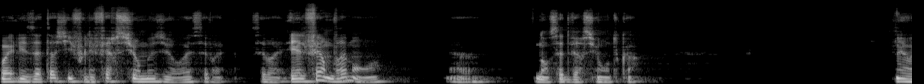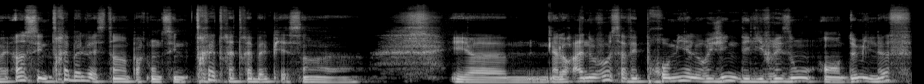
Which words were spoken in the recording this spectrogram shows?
Ouais, les attaches, il faut les faire sur mesure, ouais, c'est vrai, c'est vrai. Et elles ferment vraiment, hein, euh, dans cette version en tout cas. Et ouais. Ah, c'est une très belle veste, hein, par contre, c'est une très très très belle pièce. Hein, euh. Et euh, alors, à nouveau, ça avait promis à l'origine des livraisons en 2009,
